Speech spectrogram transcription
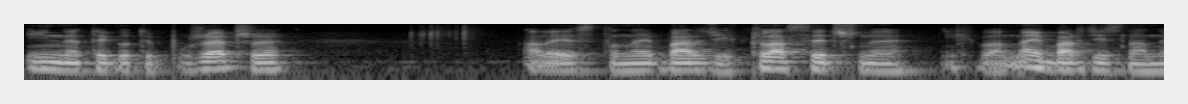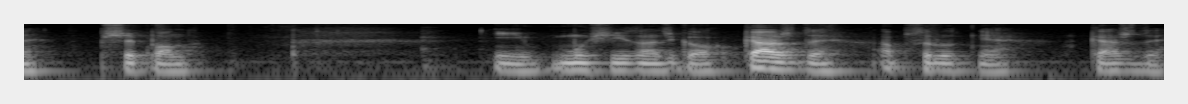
inne tego typu rzeczy, ale jest to najbardziej klasyczny i chyba najbardziej znany przypon. I musi znać go każdy, absolutnie każdy,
